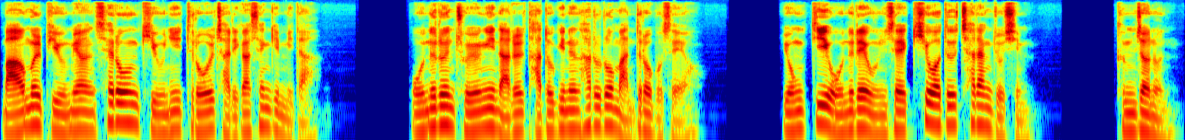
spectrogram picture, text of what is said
마음을 비우면 새로운 기운이 들어올 자리가 생깁니다. 오늘은 조용히 나를 다독이는 하루로 만들어 보세요. 용띠 오늘의 운세 키워드 차량 조심. 금전운.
